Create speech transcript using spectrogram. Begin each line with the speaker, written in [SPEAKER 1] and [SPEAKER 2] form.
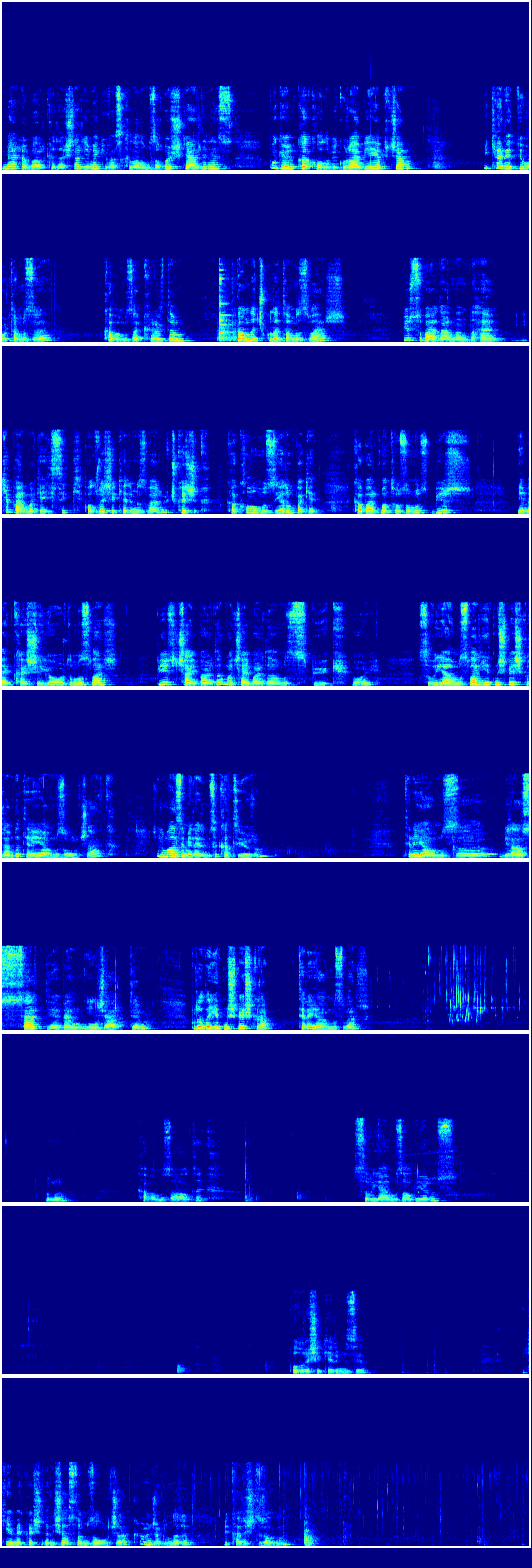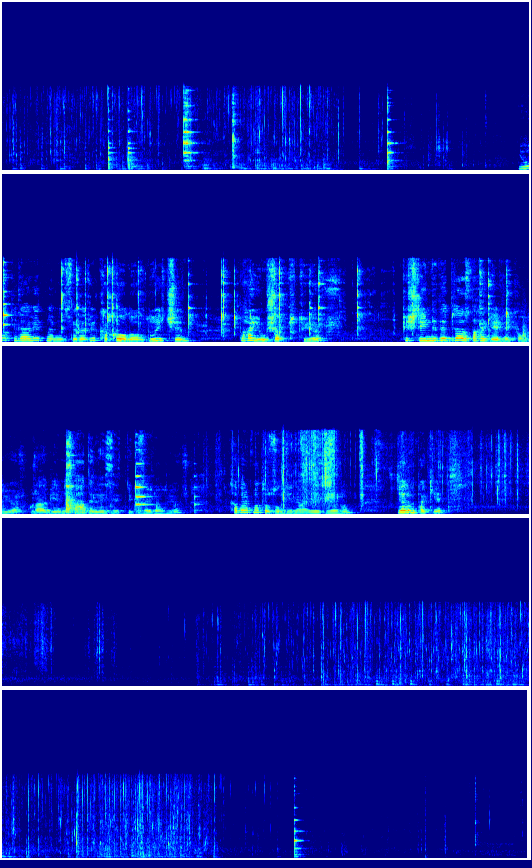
[SPEAKER 1] Merhaba arkadaşlar, Yemek Yuvası kanalımıza hoş geldiniz. Bugün kakaolu bir kurabiye yapacağım. 2 adet yumurtamızı kabımıza kırdım. Damla çikolatamız var. Bir su bardağından daha iki parmak eksik pudra şekerimiz var. 3 kaşık kakaomuz, yarım paket kabartma tozumuz, bir yemek kaşığı yoğurdumuz var. Bir çay bardağı ama çay bardağımız büyük boy. Sıvı yağımız var. 75 gram da tereyağımız olacak. Şimdi malzemelerimizi katıyorum. Tereyağımızı biraz sert diye ben incelttim. Burada 75 gram tereyağımız var. Bunu kabımıza aldık. Sıvı yağımızı alıyoruz. Pudra şekerimizi 2 yemek kaşığı da nişastamız olacak. Önce bunları bir karıştıralım. Yoğurt ilave etmemin sebebi kakaolu olduğu için daha yumuşak tutuyor. Piştiğinde de biraz daha gevrek oluyor kurabiyemiz. Daha da lezzetli, güzel oluyor. Kabartma tozunu ilave ediyorum. Yarım paket.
